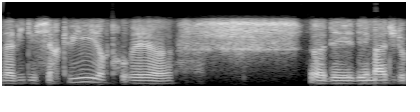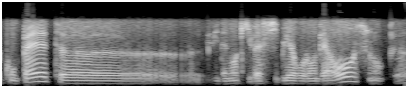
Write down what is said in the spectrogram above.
la vie du circuit, de retrouver euh, euh, des, des matchs de compète. euh, évidemment, qu'il va cibler Roland Garros, donc euh,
